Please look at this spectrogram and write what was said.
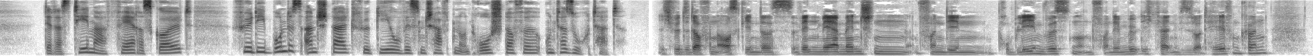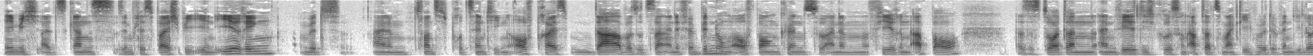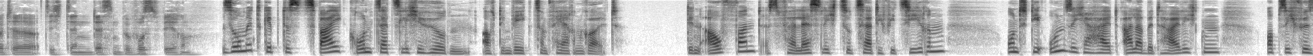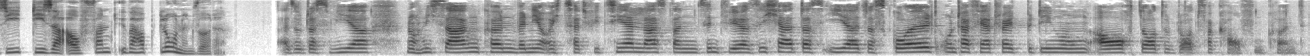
der das Thema faires Gold für die Bundesanstalt für Geowissenschaften und Rohstoffe untersucht hat. Ich würde davon ausgehen, dass wenn mehr Menschen von den Problemen wüssten und von den Möglichkeiten, wie sie dort helfen können, nämlich als ganz simples Beispiel ihren Ehering mit einem 20-prozentigen Aufpreis, da aber sozusagen eine Verbindung aufbauen können zu einem fairen Abbau, dass es dort dann einen wesentlich größeren Absatzmarkt geben würde, wenn die Leute sich denn dessen bewusst wären. Somit gibt es zwei grundsätzliche Hürden auf dem Weg zum fairen Gold. Den Aufwand, es verlässlich zu zertifizieren und die Unsicherheit aller Beteiligten, ob sich für sie dieser Aufwand überhaupt lohnen würde. Also, dass wir noch nicht sagen können, wenn ihr euch zertifizieren lasst, dann sind wir sicher, dass ihr das Gold unter Fairtrade-Bedingungen auch dort und dort verkaufen könnt.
